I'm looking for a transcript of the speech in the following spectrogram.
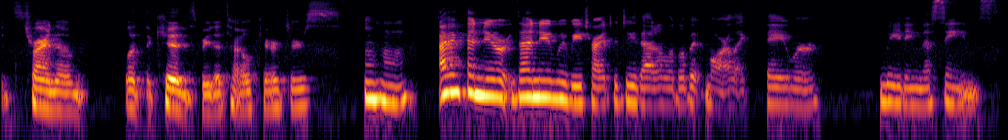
it's trying to let the kids be the title characters. Mm-hmm. I think the new the new movie tried to do that a little bit more. Like they were leading the scenes,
